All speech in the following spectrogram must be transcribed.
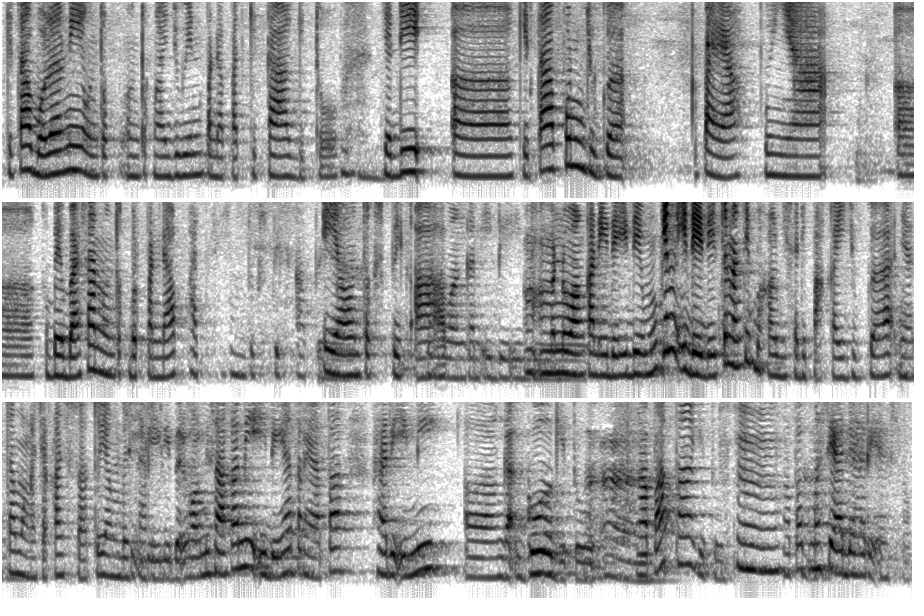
kita boleh nih untuk untuk ngajuin pendapat kita gitu. Jadi eh, kita pun juga apa ya punya eh, kebebasan untuk berpendapat sih. Untuk speak up ya. Iya untuk speak up. Menuangkan ide-ide. Menuangkan ide-ide. Mungkin ide-ide itu nanti bakal bisa dipakai juga. Ternyata menghasilkan sesuatu yang si besar. ide-ide baru. Kalau misalkan nih idenya ternyata hari ini eh, nggak goal gitu, nggak apa-apa gitu, Hmm, nggak apa masih ada hari esok.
